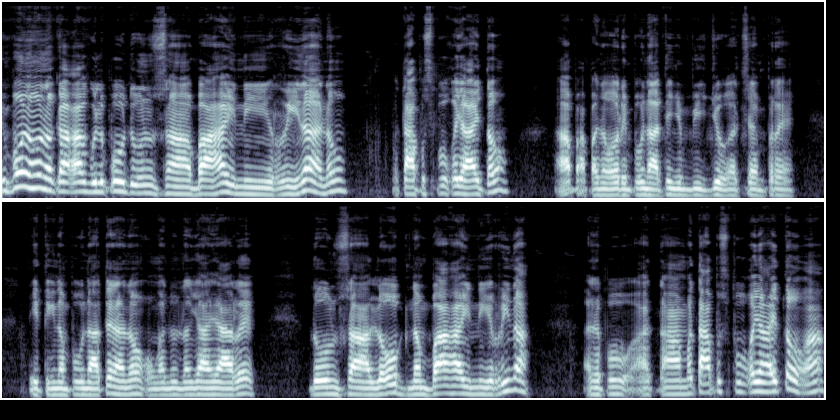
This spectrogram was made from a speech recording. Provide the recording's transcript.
Yun po, no, nagkakagulo po doon sa bahay ni Rina, no? Matapos po kaya ito, ah, papanoorin po natin yung video at siyempre, titingnan po natin, ano, kung ano nangyayari doon sa loob ng bahay ni Rina. Ano po, at ah, matapos po kaya ito, ha?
